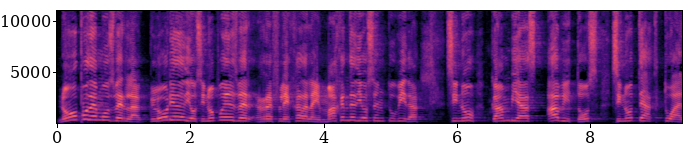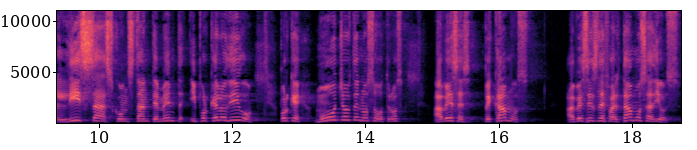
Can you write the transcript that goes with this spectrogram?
no podemos ver la gloria de Dios, si no puedes ver reflejada la imagen de Dios en tu vida, si no cambias hábitos, si no te actualizas constantemente. ¿Y por qué lo digo? Porque muchos de nosotros a veces pecamos, a veces le faltamos a Dios.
